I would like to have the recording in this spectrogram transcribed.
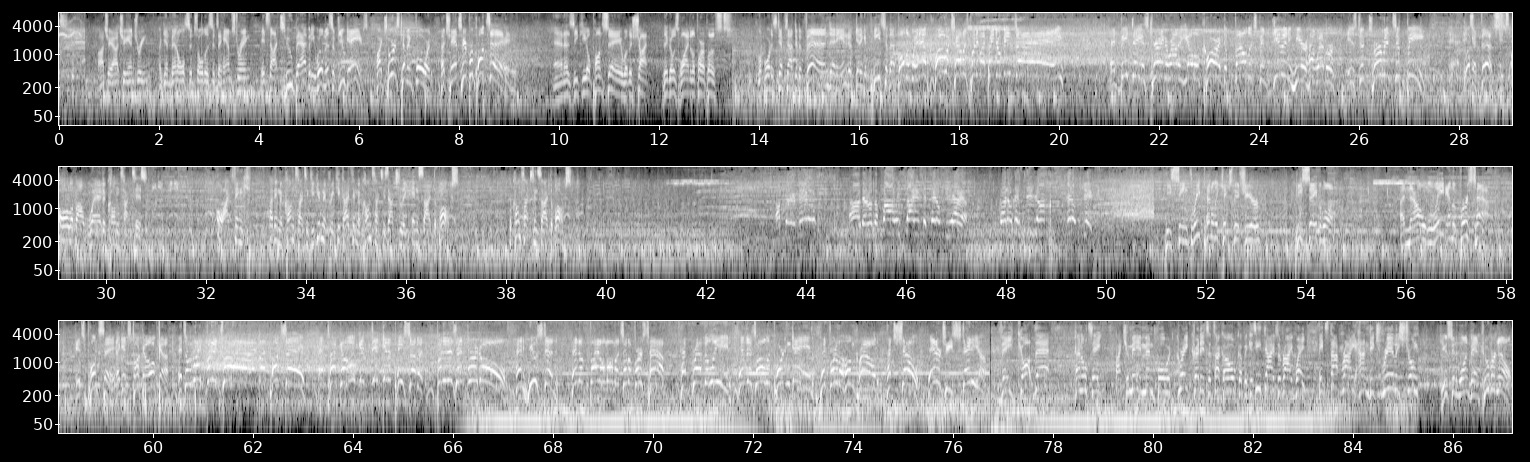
Ache Ache injury. Again, Ben Olsen told us it's a hamstring. It's not too bad, but he will miss a few games. Artur's coming forward. A chance here for Ponce. And Ezequiel Ponce with a shot that goes wide to the far post. Laborda steps out to defend, and he ended up getting a piece of that ball that went in. Oh, a challenge put in by Pedro Vite! And Vite is carrying around a yellow card. The foul that's been given here, however, is determined to be. Yeah, Look at this. It's all about where the contact is. Oh, I think, I think the contact, if you're giving a free kick, I think the contact is actually inside the box. The contact's inside the box. Review, uh, there was a foul inside the penalty area. Final decision, penalty kick. He's seen three penalty kicks this year. He saved one. And now late in the first half, it's Ponce against Takaoka. It's a right-footed drive by Ponce, and Takaoka did get a piece of it, but it is in for a goal. And Houston, in the final moments of the first half, have grabbed the lead in this all-important game in front of the home crowd at Shell Energy Stadium. They got their penalty by committing men forward. Great credit to Takaoka because he dives the right way. It's that right hand, it's really strong. Houston won, Vancouver nil.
